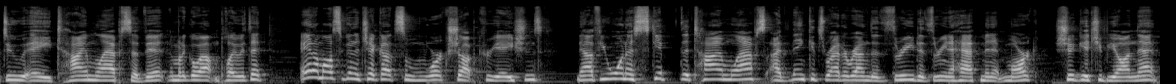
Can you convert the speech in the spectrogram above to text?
to do a time lapse of it, I'm to go out and play with it, and I'm also going to check out some workshop creations. Now, if you want to skip the time lapse, I think it's right around the three to three and a half minute mark. Should get you beyond that.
